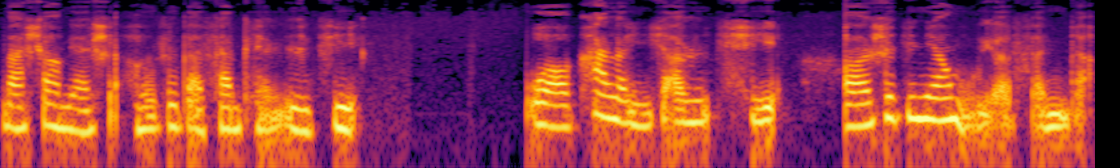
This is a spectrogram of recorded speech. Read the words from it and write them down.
那上面是儿子的三篇日记。我看了一下日期，呃，是今年五月份的。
